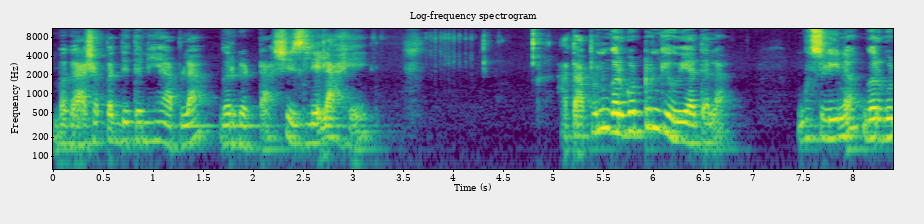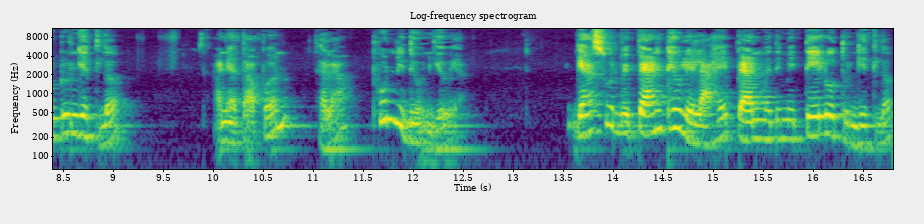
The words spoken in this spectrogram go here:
बघा अशा पद्धतीने हे आपला गरगट्टा शिजलेला आहे. आता आपण गरगटून घेऊया त्याला. घुसळीनं गरगटून घेतलं आणि आता आपण त्याला फोडणी देऊन घेऊया. गॅसवर मी पॅन ठेवलेला आहे. पॅनमध्ये मी तेल ओतून घेतलं.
